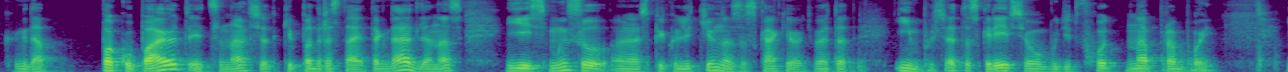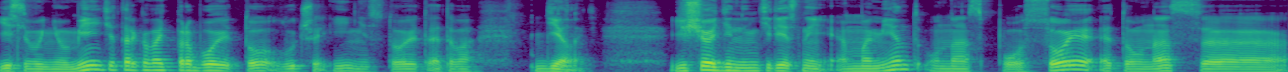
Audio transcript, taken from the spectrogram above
когда покупают, и цена все-таки подрастает. Тогда для нас есть смысл э, спекулятивно заскакивать в этот импульс. Это, скорее всего, будет вход на пробой. Если вы не умеете торговать пробой, то лучше и не стоит этого делать. Еще один интересный момент у нас по сое, это у нас э,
